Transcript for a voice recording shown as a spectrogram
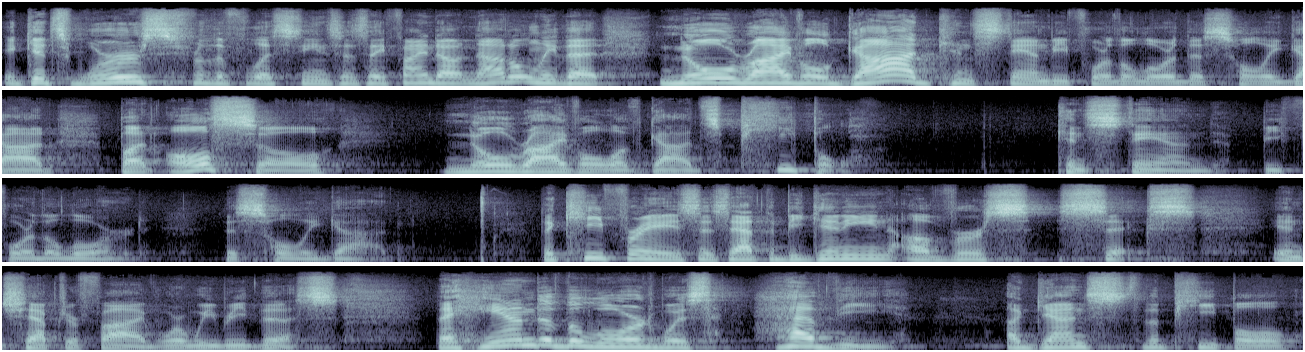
It gets worse for the Philistines as they find out not only that no rival God can stand before the Lord, this holy God, but also no rival of God's people can stand before the Lord, this holy God. The key phrase is at the beginning of verse 6 in chapter 5, where we read this the hand of the Lord was heavy against the people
